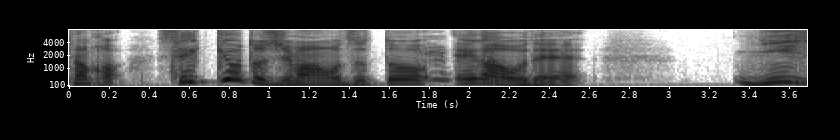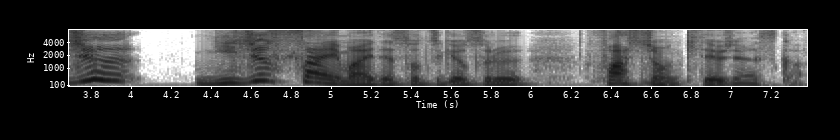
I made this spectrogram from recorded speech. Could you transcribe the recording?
なんか説教と自慢をずっと笑顔で 20, 20歳前で卒業するファッション着てるじゃないですか。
